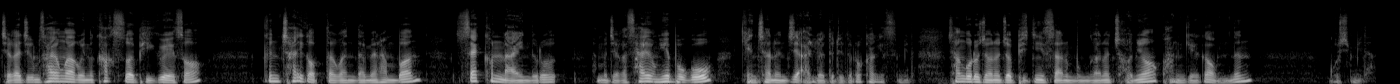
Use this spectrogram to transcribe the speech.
제가 지금 사용하고 있는 콕스와 비교해서 큰 차이가 없다고 한다면 한번 second line으로 한번 제가 사용해보고 괜찮은지 알려드리도록 하겠습니다. 참고로 저는 저 비즈니스 하는 분과는 전혀 관계가 없는 곳입니다.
